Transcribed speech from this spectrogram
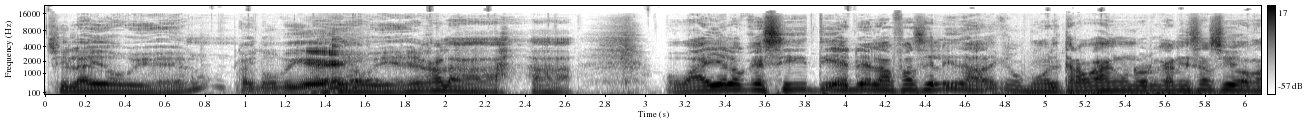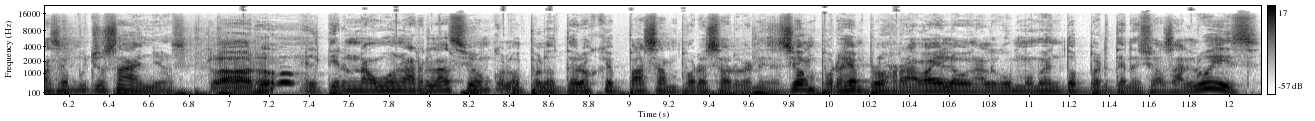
Sí, le ha ido bien. Le ha ido Le ha ido bien. bien a la. a- Ovalle lo que sí tiene la facilidad, que como él trabaja en una organización hace muchos años, Claro. él tiene una buena relación con los peloteros que pasan por esa organización. Por ejemplo, Ravelo en algún momento perteneció a San Luis.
